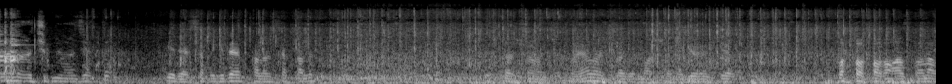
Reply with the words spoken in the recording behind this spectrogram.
Onu da açık bir vaziyette. Giderse gider, kalırsa kalır. Kuşlar şu an çıkmaya başladı. Maşallah görüntüye bak. aslan al.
